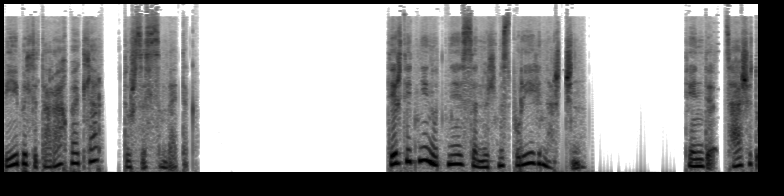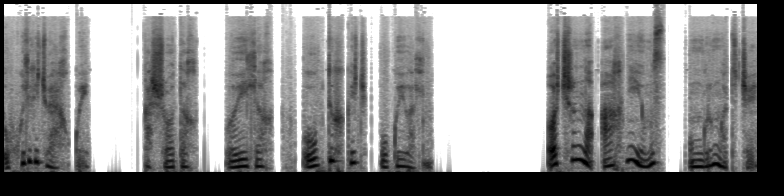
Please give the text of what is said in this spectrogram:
Библиэд дараах байдлаар дүрсэлсэн байдаг. Тэр тэдний нүднээс нулимс бүрийг нь арчна. Тэнд цаашид өвхөл гэж байхгүй. Гашуудах, уйлах, өвдөх гэж үгүй болно. Учир нь анхны юмс өнгөрөн оджээ.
